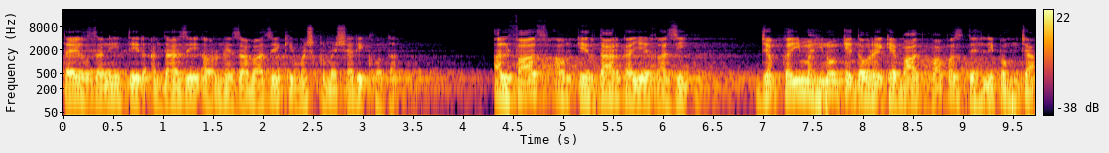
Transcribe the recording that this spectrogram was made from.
تیغ زنی، تیر اندازی اور نیزہ بازی کی مشق میں شریک ہوتا۔ الفاظ اور کردار کا یہ غازی جب کئی مہینوں کے دورے کے بعد واپس دہلی پہنچا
